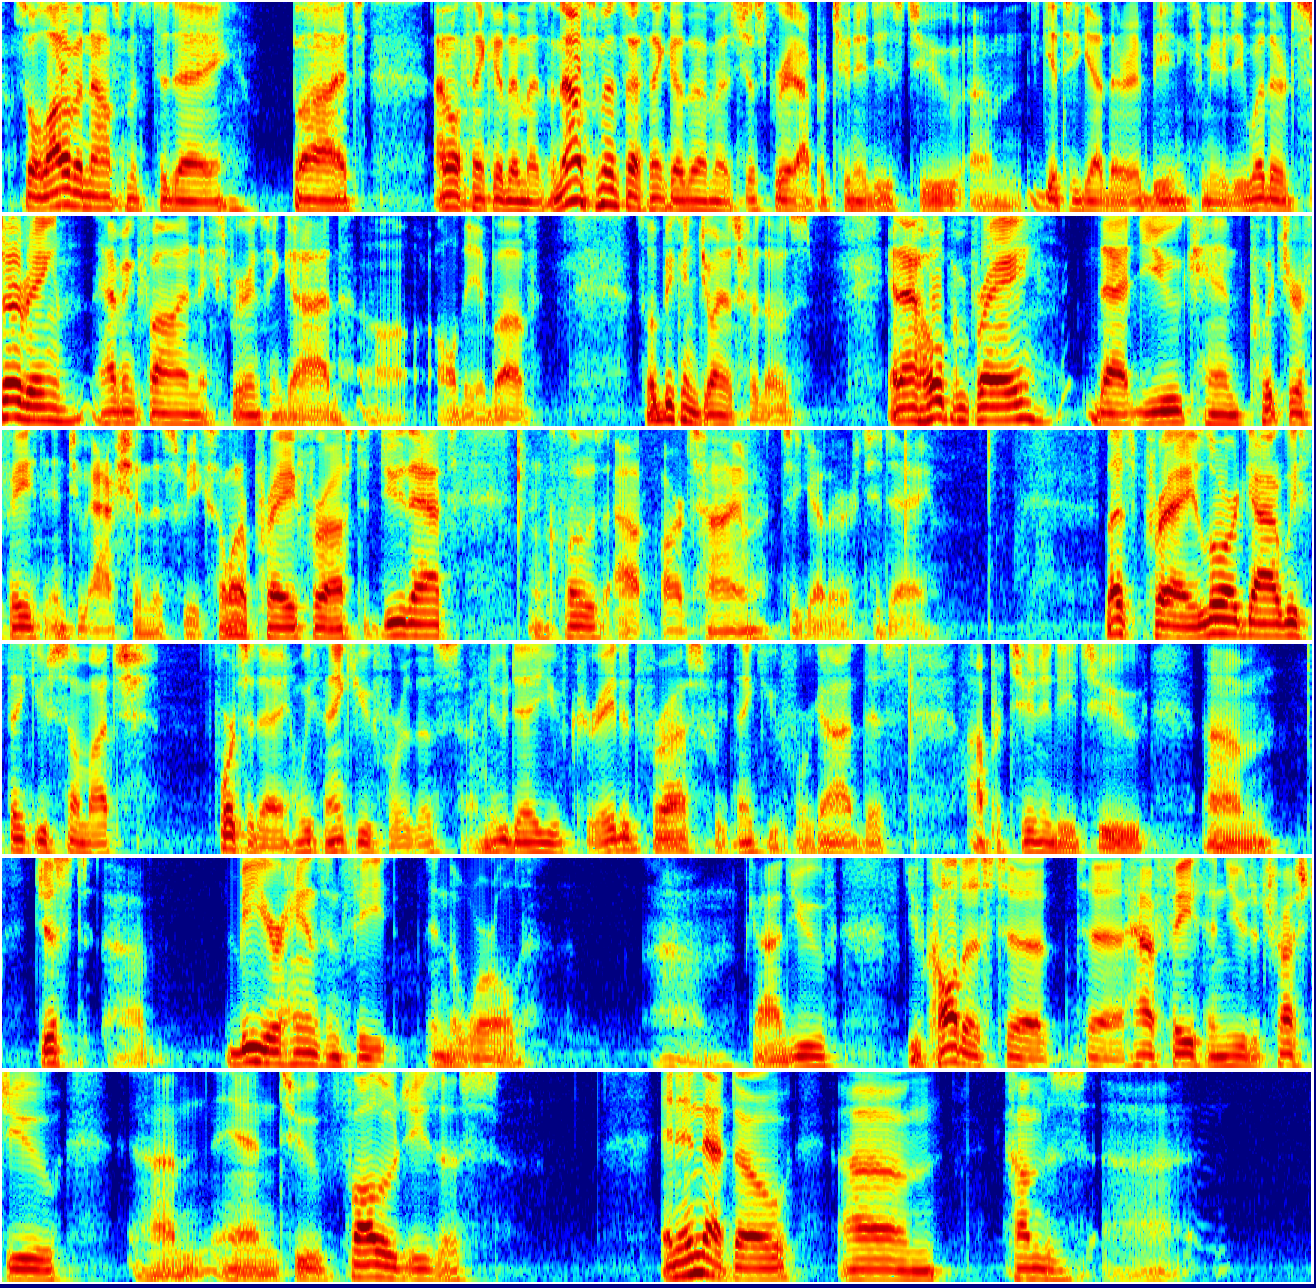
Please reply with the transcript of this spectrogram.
So a lot of announcements today, but I don't think of them as announcements. I think of them as just great opportunities to um, get together and be in community, whether it's serving, having fun, experiencing God, uh, all the above. So hope you can join us for those. And I hope and pray that you can put your faith into action this week. So I want to pray for us to do that and close out our time together today. Let's pray. Lord God, we thank you so much for today. We thank you for this new day you've created for us. We thank you for God this opportunity to um, just uh, be your hands and feet in the world. Um, God, you've you've called us to to have faith in you, to trust you, um, and to follow Jesus. And in that, though, um, comes uh,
